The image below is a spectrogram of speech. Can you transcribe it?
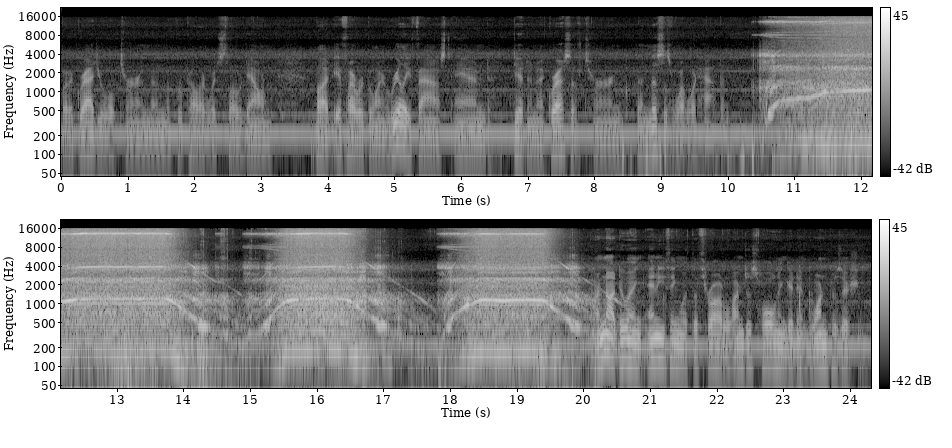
but a gradual turn, then the propeller would slow down. But if I were going really fast and did an aggressive turn, then this is what would happen. I'm not doing anything with the throttle. I'm just holding it in one position.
